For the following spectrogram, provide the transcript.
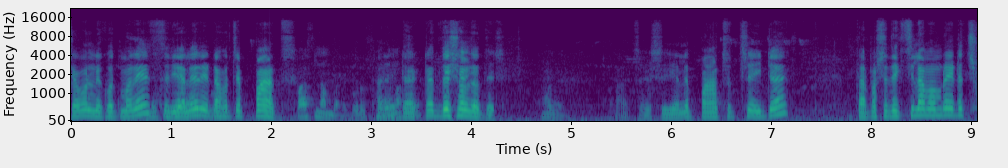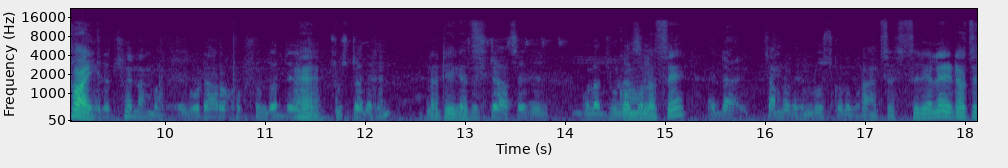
সবল নিখুঁত মানে সিরিয়ালের এটা হচ্ছে পাঁচ। পাঁচ নাম্বার গরু এটা একটা দেশাল জাতের। হ্যাঁ আচ্ছা সিরিয়ালে পাঁচ হচ্ছে এইটা। তার পাশে দেখছিলাম আমরা এটা ছয়। এটা ছয় নাম্বার। এই গরুটা আরও খুব সুন্দর যে হ্যাঁ। চুষটা দেখেন। না ঠিক আছে। চুষটা আছে যে গলা ঝুল কম্বল আছে। আছে এটা চামড়া দেখেন লুজ করে দেবো। আচ্ছা সিরিয়ালের এটা হচ্ছে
